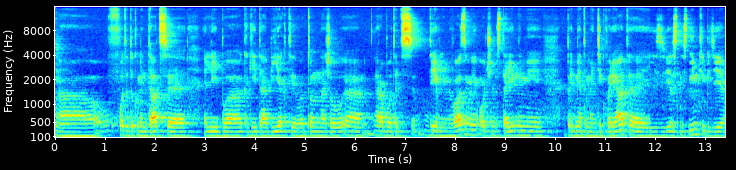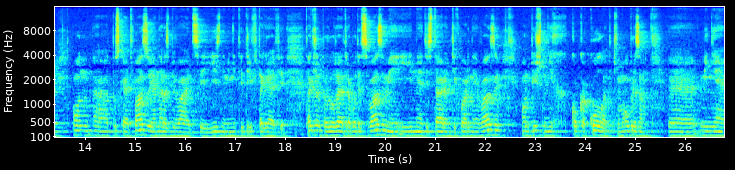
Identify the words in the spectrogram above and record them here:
а, фотодокументация, либо какие-то объекты. Вот он начал э, работать с древними вазами, очень старинными, предметами антиквариата. Известны снимки, где он э, отпускает вазу, и она разбивается, и есть знаменитые три фотографии. Также он продолжает работать с вазами, и на эти старые антикварные вазы он пишет на них Кока-Кола, таким образом э, меняя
